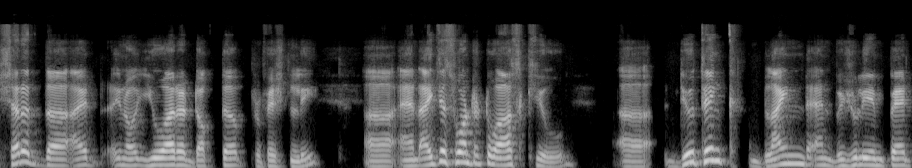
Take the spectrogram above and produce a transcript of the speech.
Sharad, uh, I, you know, you are a doctor professionally, uh, and I just wanted to ask you: uh, Do you think blind and visually impaired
